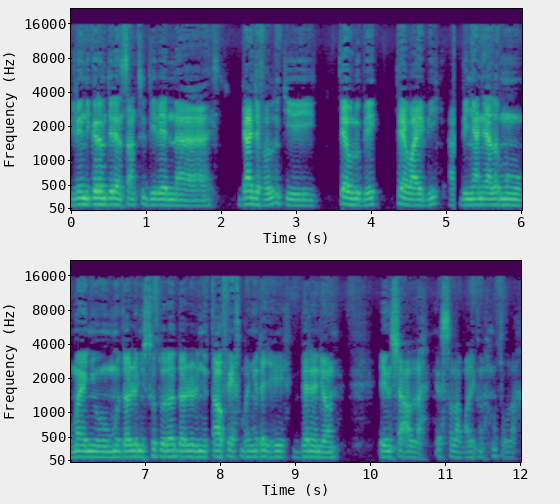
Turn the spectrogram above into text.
di leen di gërëm di leen sant di leen euh, jaajëfal ci teewlu beeg teewaay bi ak di ñaan yàlla mu may ñu mu dolli ñu sutura dolli ñu tawféex ba ñu daje beneen yoon incha allah asalaamaaleykum wa rahmatullah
